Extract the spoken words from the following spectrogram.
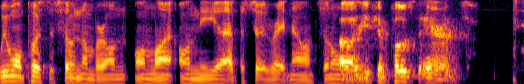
We won't post his phone number on online on the uh, episode right now, so don't Uh, worry. you can post errands.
